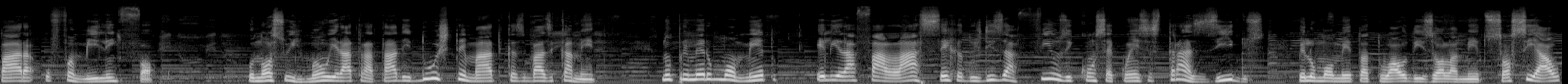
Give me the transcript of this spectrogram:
para o Família em Foco. O nosso irmão irá tratar de duas temáticas basicamente. No primeiro momento, ele irá falar acerca dos desafios e consequências trazidos pelo momento atual de isolamento social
